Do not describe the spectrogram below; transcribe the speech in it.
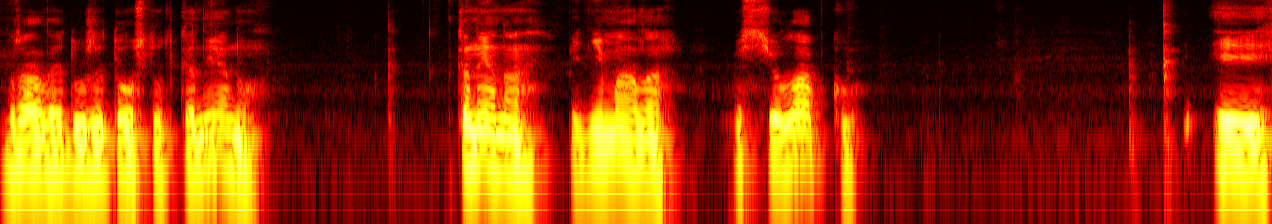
брали дуже товсту тканину, тканина піднімала ось цю лапку, і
